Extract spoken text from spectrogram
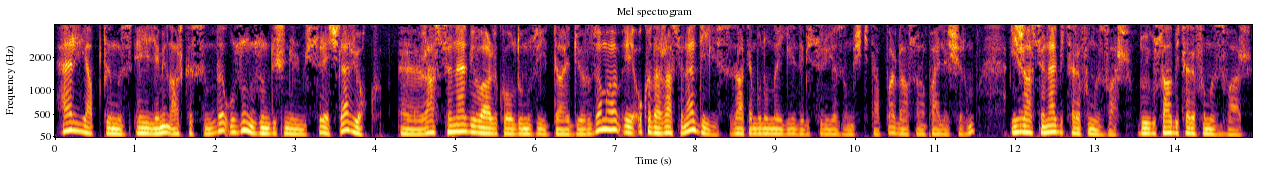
Her yaptığımız eylemin arkasında uzun uzun düşünülmüş süreçler yok e, rasyonel bir varlık olduğumuzu iddia ediyoruz ama e, o kadar rasyonel değiliz. Zaten bununla ilgili de bir sürü yazılmış kitap var. Daha sonra paylaşırım. İrrasyonel bir tarafımız var. Duygusal bir tarafımız var.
